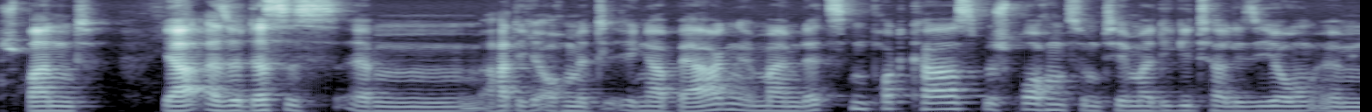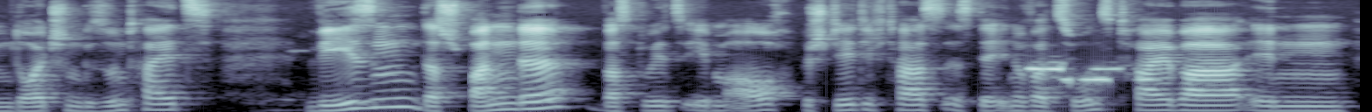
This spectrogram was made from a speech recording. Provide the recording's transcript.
Spannend. Ja, also das ist, ähm, hatte ich auch mit Inga Bergen in meinem letzten Podcast besprochen zum Thema Digitalisierung im deutschen Gesundheits- Wesen. Das Spannende, was du jetzt eben auch bestätigt hast, ist der Innovationstreiber in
